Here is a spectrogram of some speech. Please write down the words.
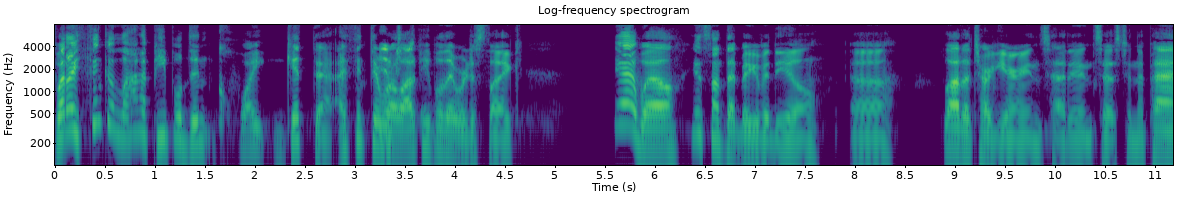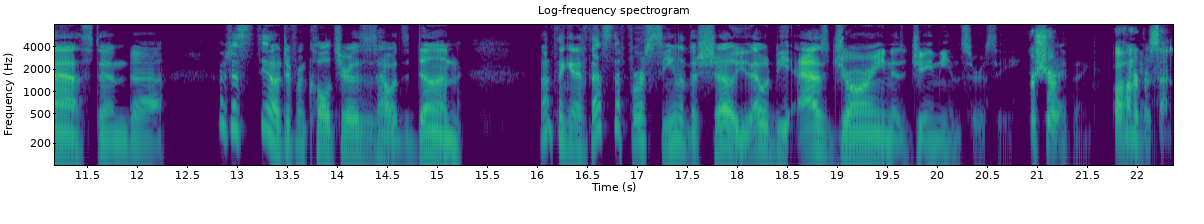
but I think a lot of people didn't quite get that. I think there were a lot of people that were just like, "Yeah, well, it's not that big of a deal." Uh, a lot of Targaryens had incest in the past, and uh, it was just you know different culture. This is how it's done. I'm thinking if that's the first scene of the show, you, that would be as jarring as Jaime and Cersei. For sure. I think. Hundred percent.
